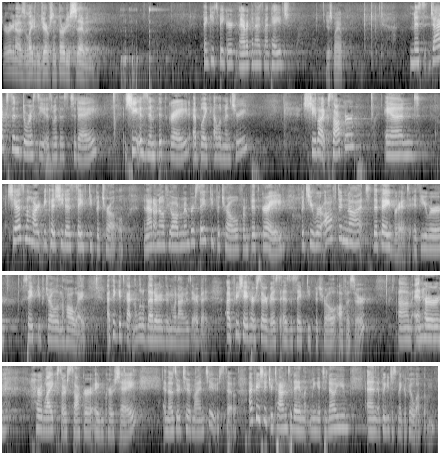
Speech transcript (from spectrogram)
Chair recognizes the lady from Jefferson 37. Thank you, Speaker. May I recognize my page? Yes, ma'am. Miss Jackson Dorsey is with us today. She is in fifth grade at Blake Elementary. She likes soccer, and she has my heart because she does safety patrol. And I don't know if you all remember safety patrol from fifth grade, but you were often not the favorite if you were safety patrol in the hallway. I think it's gotten a little better than when I was there, but I appreciate her service as a safety patrol officer. Um, and her her likes are soccer and crochet, and those are two of mine too. So I appreciate your time today and letting me get to know you. And if we could just make her feel welcome.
